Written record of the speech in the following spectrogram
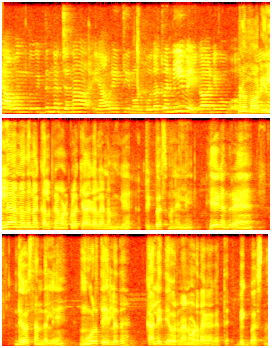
ಆ ಒಂದು ಇದನ್ನ ಜನ ಯಾವ ರೀತಿ ನೋಡ್ಬೋದು? ಅಥವಾ ನೀವೇ ಈಗ ನೀವು ಮೇಡಮ್ ಅವ್ರು ಇಲ್ಲ ಅನ್ನೋದನ್ನ ಕಲ್ಪನೆ ಮಾಡ್ಕೊಳಕ್ಕೆ ಆಗಲ್ಲ ನಮಗೆ ಬಿಗ್ ಬಾಸ್ ಮನೆಯಲ್ಲಿ. ಹೇಗಂದ್ರೆ ದೇವಸ್ಥಾನದಲ್ಲಿ ಮೂರ್ತಿ ಇಲ್ಲದ ಖಾಲಿ ದೇವ್ರನ್ನ ನೋಡ್ದಾಗತ್ತೆ ಬಿಗ್ ಬಾಸ್ನ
